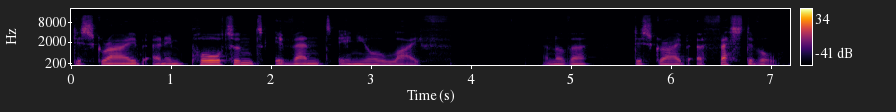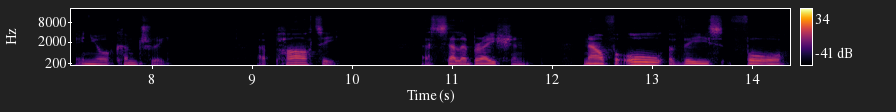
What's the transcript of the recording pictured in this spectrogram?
Describe an important event in your life. Another, describe a festival in your country. A party. A celebration. Now, for all of these four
